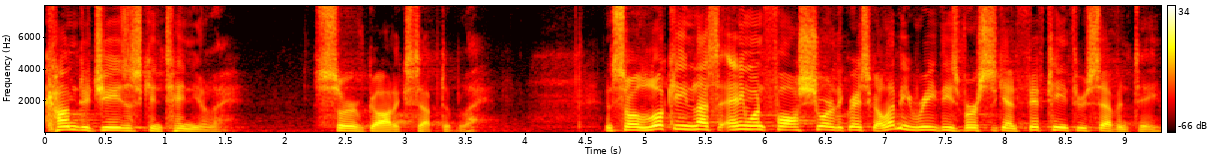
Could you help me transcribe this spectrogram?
come to Jesus continually, serve God acceptably. And so, looking, lest anyone fall short of the grace of God, let me read these verses again 15 through 17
